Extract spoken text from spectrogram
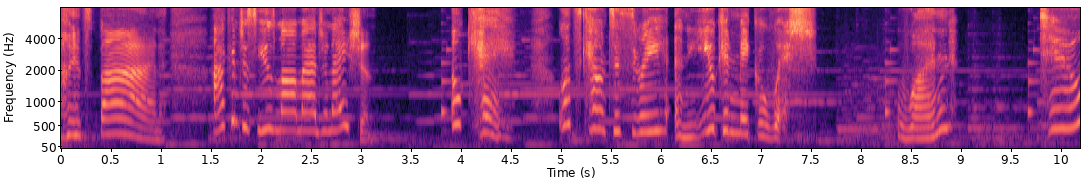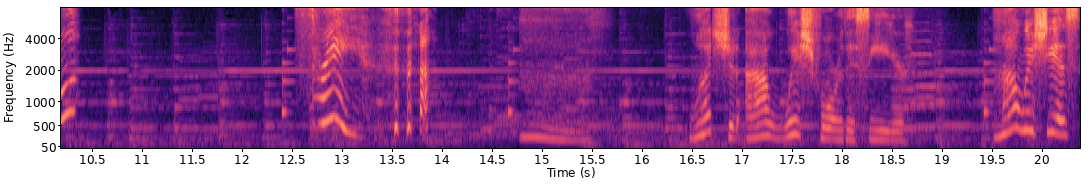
It's fine. I can just use my imagination. Okay, let's count to three and you can make a wish. One, two, three. Hmm. What should I wish for this year? My wish is.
